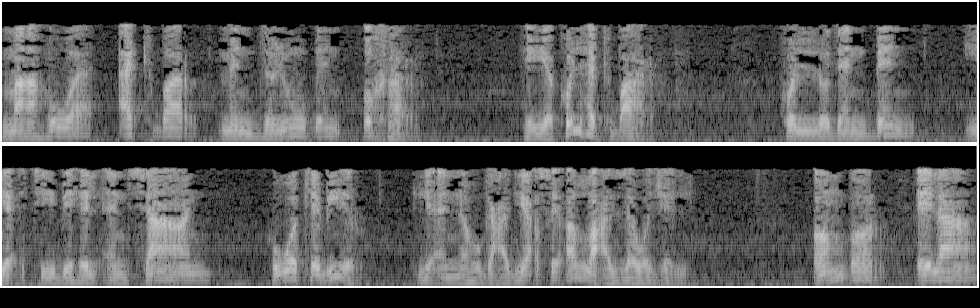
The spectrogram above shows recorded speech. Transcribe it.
ما هو أكبر من ذنوب أخر. هي كلها كبار. كل ذنب يأتي به الإنسان هو كبير لأنه قاعد يعصي الله عز وجل. انظر إلى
